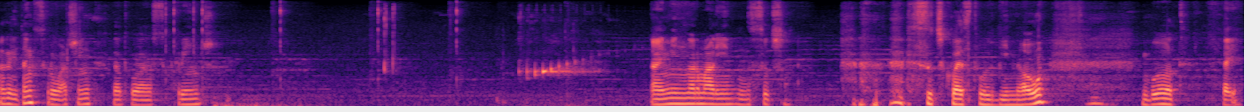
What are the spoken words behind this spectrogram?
Okay, thanks for watching. That was cringe. I mean, normally such such quest will be no, but hey,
